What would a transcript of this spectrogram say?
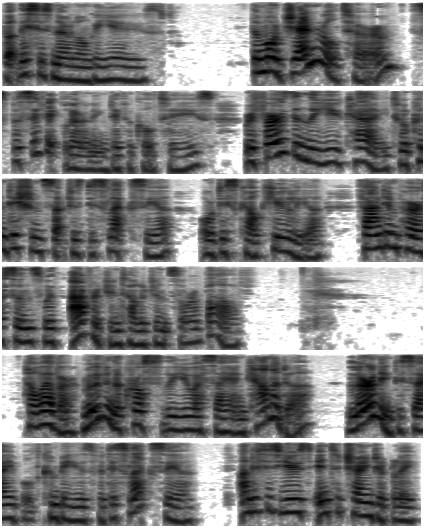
but this is no longer used. The more general term, specific learning difficulties, refers in the UK to a condition such as dyslexia or dyscalculia found in persons with average intelligence or above. However, moving across to the USA and Canada, learning disabled can be used for dyslexia, and it is used interchangeably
